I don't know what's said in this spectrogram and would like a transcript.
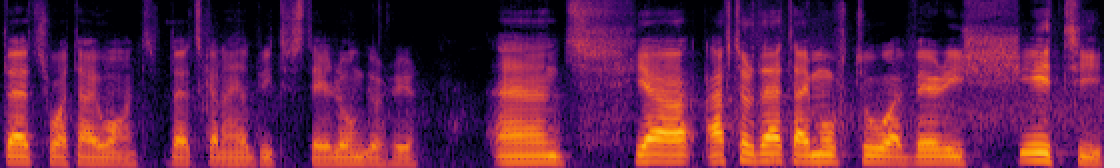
that's what I want. That's gonna help me to stay longer here. And yeah, after that, I moved to a very shitty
